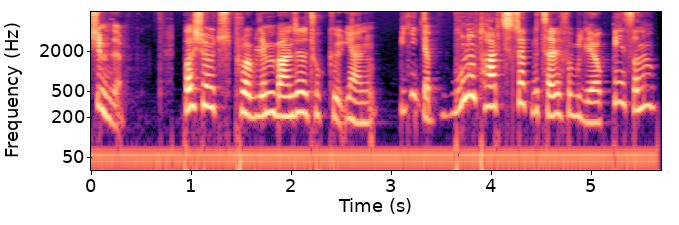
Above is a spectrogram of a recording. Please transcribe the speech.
Şimdi başörtüsü problemi bence de çok yani ya bunun tartışacak bir tarafı bile yok. Bir insanın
